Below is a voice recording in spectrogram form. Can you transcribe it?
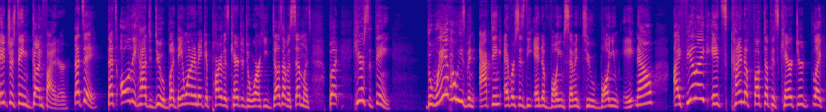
interesting gunfighter. That's it. That's all they had to do, but they wanted to make it part of his character to where he does have a semblance. But here's the thing the way of how he's been acting ever since the end of volume 7 to volume 8 now, I feel like it's kind of fucked up his character. Like,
